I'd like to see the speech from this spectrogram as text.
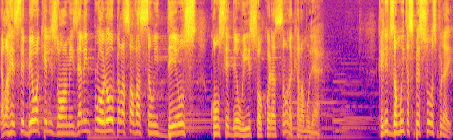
ela recebeu aqueles homens, ela implorou pela salvação e Deus concedeu isso ao coração daquela mulher. Queridos, há muitas pessoas por aí,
